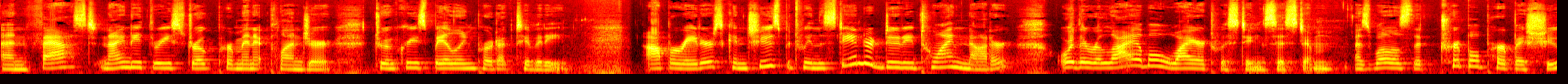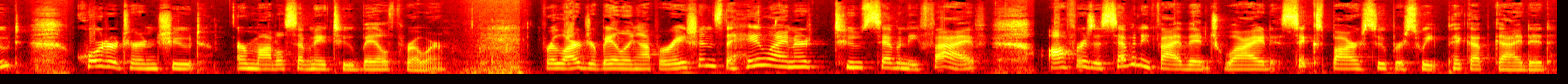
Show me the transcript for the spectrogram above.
and fast 93 stroke per minute plunger to increase baling productivity. Operators can choose between the standard duty twine knotter or the reliable wire twisting system, as well as the triple purpose chute, quarter turn chute, or Model 72 bale thrower. For larger baling operations, the Hayliner 275 offers a 75 inch wide 6 bar super sweep pickup guided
